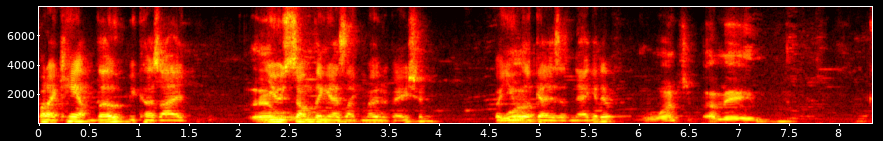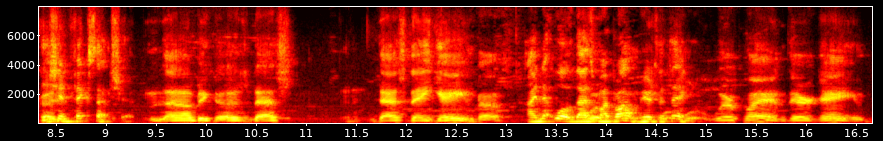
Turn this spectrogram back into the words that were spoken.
But I can't vote because I Yeah, use something as like motivation, but you Well- look at it as a negative. Once I mean, They should fix that shit. no, because that's that's their game, bro. I know. Well, that's my We're- problem. Here's the thing. We're playing their game.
